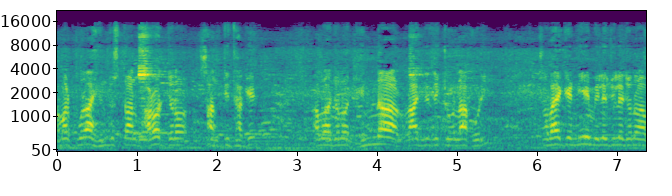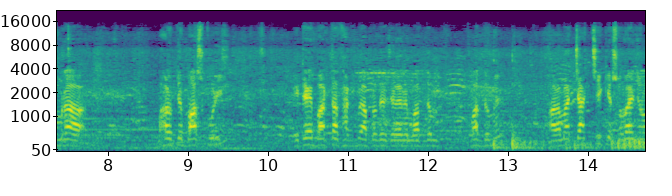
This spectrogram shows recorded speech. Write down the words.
আমার পুরা হিন্দুস্তান, ভারত যেন শান্তি থাকে। আমরা যেন ঘৃণা রাজনীতি কেউ না করি। সবাইকে নিয়ে মিলেজুলে যেন আমরা ভারতে বাস করি। এটাই বার্তা থাকবে আপনাদের চ্যানেলের মাধ্যম মাধ্যমে। আর আমরা চাচ্ছি কি সবাই যেন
